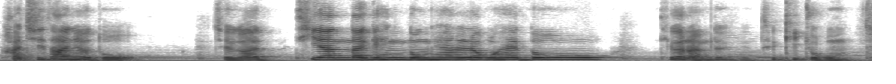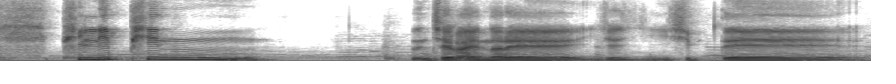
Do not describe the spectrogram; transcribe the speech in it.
같이 다녀도 제가 티 안 나게 행동하려고 해도 티가 납니다. 특히 조금 필리핀은 제가 옛날에 이제 20대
